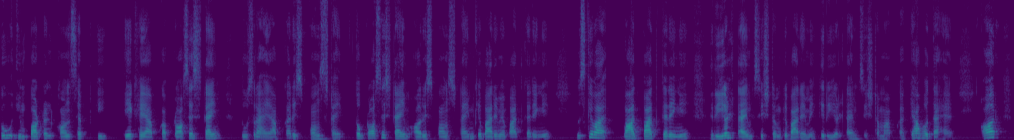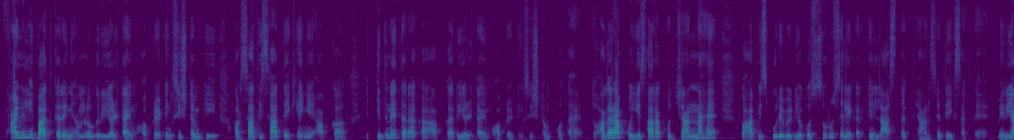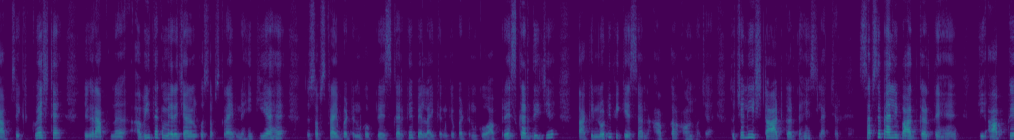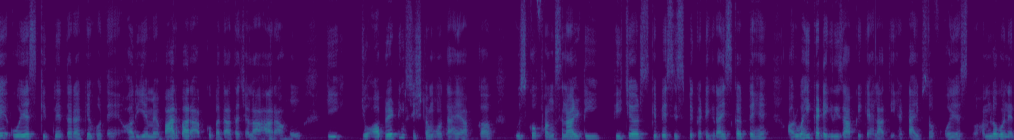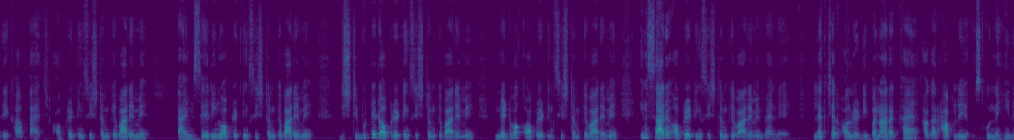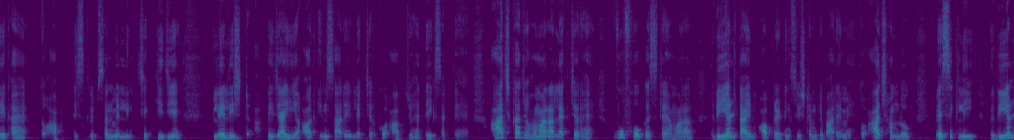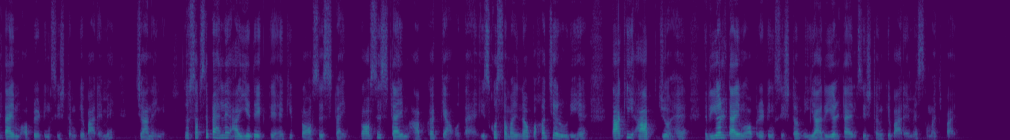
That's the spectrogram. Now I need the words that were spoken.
टू इंपॉर्टेंट कॉन्सेप्ट की। एक है आपका प्रोसेस टाइम दूसरा है आपका रिस्पॉन्स टाइम तो प्रोसेस टाइम और रिस्पॉन्स टाइम के बारे में बात करेंगे। उसके बाद बात करेंगे रियल टाइम सिस्टम के बारे में कि रियल टाइम सिस्टम आपका क्या होता है। और फाइनली बात करेंगे हम लोग रियल टाइम ऑपरेटिंग सिस्टम की और साथ ही साथ देखेंगे आपका कि कितने तरह का आपका रियल टाइम ऑपरेटिंग सिस्टम होता है। तो अगर आपको ये सारा कुछ जानना है तो आप इस पूरे वीडियो को शुरू से लेकर के लास्ट तक ध्यान से देख सकते हैं। मेरी आपसे एक रिक्वेस्ट है अगर आपने अभी तक मेरे चैनल को सब्सक्राइब नहीं किया है तो सब्सक्राइब बटन को प्रेस करके, बेल आइकन के बटन को आप प्रेस कर दीजिए, ताकि ताकि नोटिफिकेशन आपका ऑन हो जाए। तो चलिए स्टार्ट करते हैं इस लेक्चर को। सबसे पहली बात करते हैं कि आपके ओएस कितने तरह के होते हैं, और ये मैं बार बार आपको बताता चला आ रहा हूँ कि जो ऑपरेटिंग सिस्टम होता है आपका, उसको फंक्शनैलिटी, फीचर्स के बेसिस पे कैटेगराइज करते हैं, और वही कैटेगरीज आपकी कहलाती है टाइप्स ऑफ़ ओएस तो हम लोगों ने देखा बैच ऑपरेटिंग सिस्टम के बारे में टाइम शेयरिंग ऑपरेटिंग सिस्टम के बारे में डिस्ट्रीब्यूटेड ऑपरेटिंग सिस्टम के बारे में नेटवर्क ऑपरेटिंग सिस्टम के बारे में, इन सारे ऑपरेटिंग सिस्टम के बारे में मैंने लेक्चर ऑलरेडी बना रखा है। अगर आपने उसको नहीं देखा है तो आप डिस्क्रिप्शन में लिंक चेक कीजिए प्लेलिस्ट पे जाइए और इन सारे लेक्चर को आप जो है देख सकते हैं। आज का जो हमारा लेक्चर है, वो फोकस्ड है हमारा रियल टाइम ऑपरेटिंग सिस्टम के बारे में। तो आज हम लोग basically real time operating system के बारे में जानेंगे। तो सबसे पहले आइए देखते हैं कि प्रोसेस टाइम प्रोसेस टाइम आपका क्या होता है? इसको समझना बहुत ज़रूरी है ताकि आप जो है रियल टाइम ऑपरेटिंग सिस्टम या रियल टाइम सिस्टम के बारे में समझ पाए।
